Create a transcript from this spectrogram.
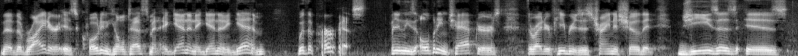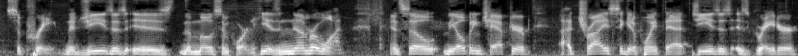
the, the writer is quoting the Old Testament again and again and again with a purpose. And in these opening chapters, the writer of Hebrews is trying to show that Jesus is supreme, that Jesus is the most important. He is number one. And so the opening chapter uh, tries to get a point that Jesus is greater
